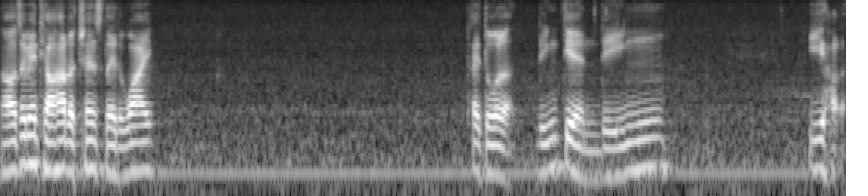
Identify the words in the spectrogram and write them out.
然后这边调它的 Translate Y。太多了，零点零一好了，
